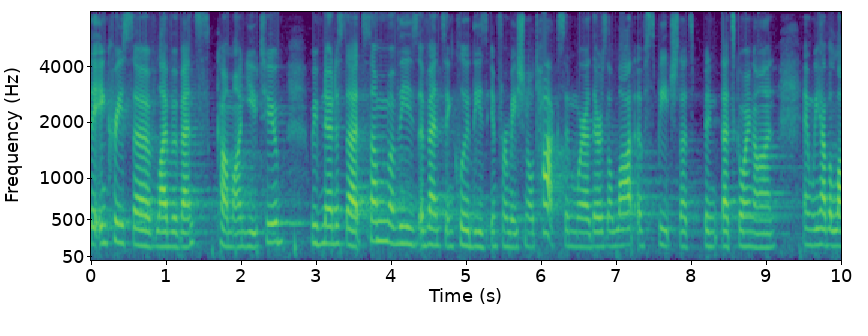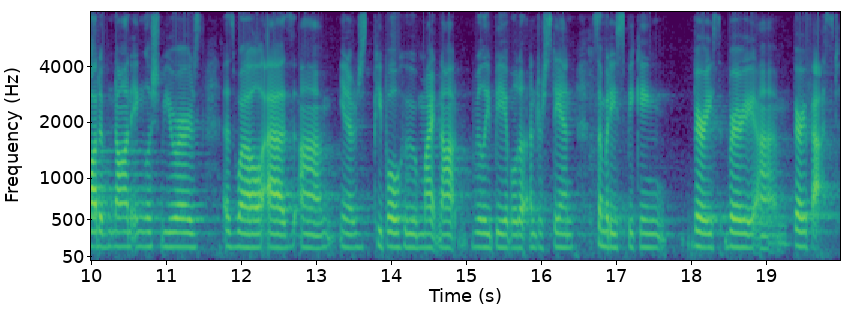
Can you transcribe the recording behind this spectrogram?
the increase of live events come on YouTube, we've noticed that some of these events include these informational talks and where there's a lot of speech that's, been, that's going on, and we have a lot of non-English viewers as well as um, you know, just people who might not really be able to understand somebody speaking very, very, um, very fast.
